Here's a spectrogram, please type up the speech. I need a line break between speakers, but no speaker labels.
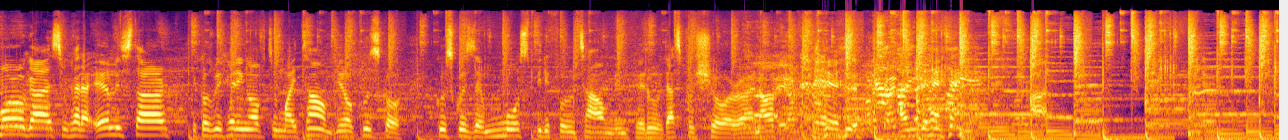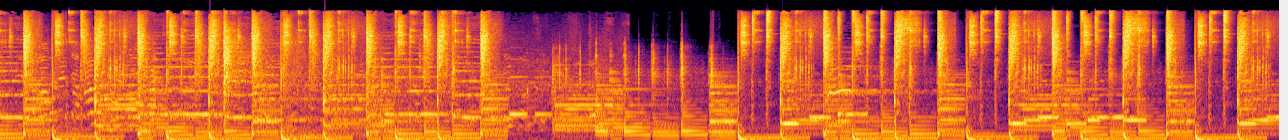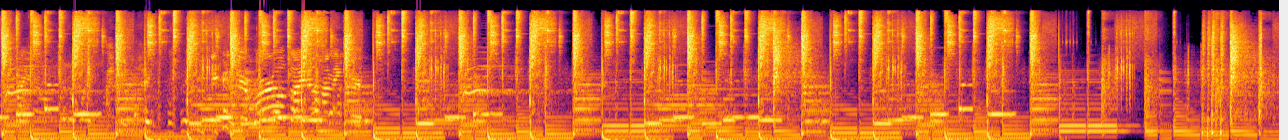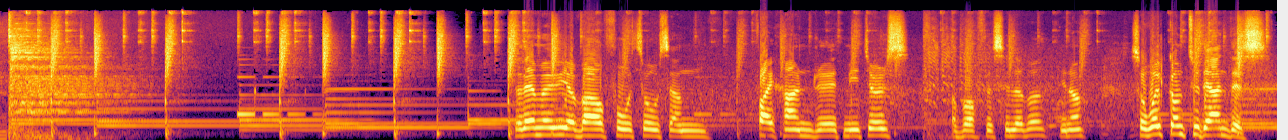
guys, we had an early start because we're heading off to my town, you know, Cusco. Cusco is the most beautiful town in Peru, that's for sure, right now. and then, so there may be about 4,500 meters above the sea level, you know. So welcome to the Andes.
